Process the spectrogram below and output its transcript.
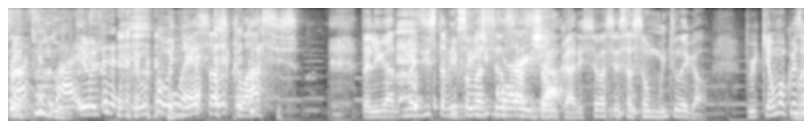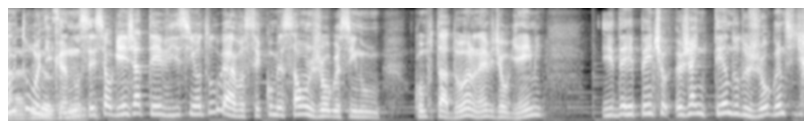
classe tudo. faz. eu, eu conheço as classes. Tá ligado? Mas isso também Eu foi sei uma sensação, já. cara. Isso é uma sensação muito legal. Porque é uma coisa muito única. Não sei se alguém já teve isso em outro lugar. Você começar um jogo assim no computador, né? Videogame. E de repente eu, eu já entendo do jogo antes de,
